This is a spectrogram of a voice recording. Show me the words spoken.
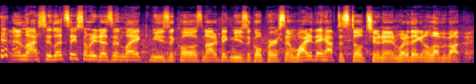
and then lastly, let's say somebody doesn't like musicals, not a big musical person. Why do they have to still tune in? What are they going to love about that?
